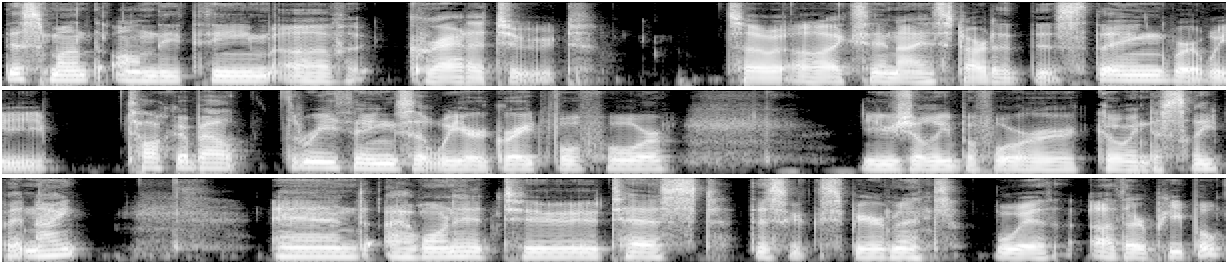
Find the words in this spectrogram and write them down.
this month on the theme of gratitude. So, Alexia and I started this thing where we talk about three things that we are grateful for, usually before going to sleep at night. And I wanted to test this experiment with other people.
